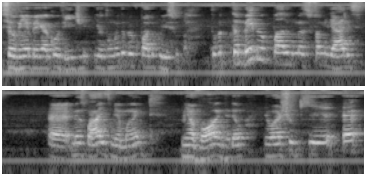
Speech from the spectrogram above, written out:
se eu vinha pegar Covid, e eu estou muito preocupado com isso. Estou também preocupado com meus familiares, é, meus pais, minha mãe, minha avó, entendeu? Eu acho que é,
